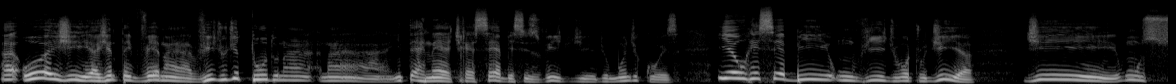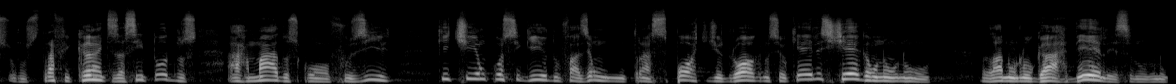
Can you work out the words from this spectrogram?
Ah, hoje a gente vê na, vídeo de tudo na, na internet, recebe esses vídeos de, de, um monte de coisa. E eu recebi um vídeo outro dia de uns, uns traficantes, assim, todos armados com fuzis, que tinham conseguido fazer um transporte de droga, não sei o quê. Eles chegam no, no lá no lugar deles, no,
